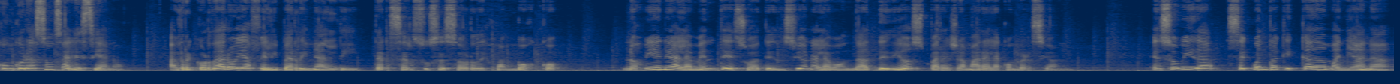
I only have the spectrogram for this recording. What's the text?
Con corazón salesiano, al recordar hoy a Felipe Rinaldi, tercer sucesor de Juan Bosco, nos viene a la mente su atención a la bondad de Dios para llamar a la conversión. En su vida se cuenta que cada mañana,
